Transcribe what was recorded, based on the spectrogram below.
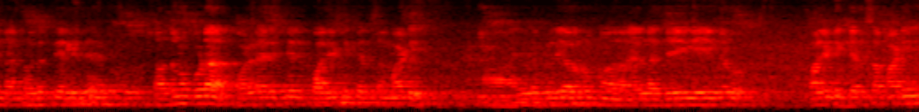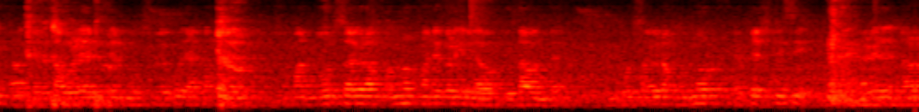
ಇನ್ನು ಪ್ರಗತಿಯಲ್ಲಿದೆ. ಸೊ ಅದನ್ನು ಕೂಡ ಒಳ್ಳೆ ರೀತಿಯಲ್ಲಿ ಕ್ವಾಲಿಟಿ ಕೆಲಸ ಮಾಡಿ ಡಬ್ಲ್ಯೂ ಅವರು ಎಲ್ಲ ಜೆ ಇಗಳು ಕ್ವಾಲಿಟಿ ಕೆಲಸ ಮಾಡಿ, ಆ ಕೆಲಸ ಒಳ್ಳೆಯ ರೀತಿಯಲ್ಲಿ ಮುಗಿಸ್ಬೇಕು. ಯಾಕಂದರೆ ಸುಮಾರು ಮೂರು ಸಾವಿರ ಮುನ್ನೂರು ಮನೆಗಳು ಇಲ್ಲ ಇದ್ದಾವಂತೆ. ಸಾವಿರ ಮುನ್ನೂರು ಎಫ್ ಎಸ್ ಟಿ ಸಿ ನಳೆ ನಳ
